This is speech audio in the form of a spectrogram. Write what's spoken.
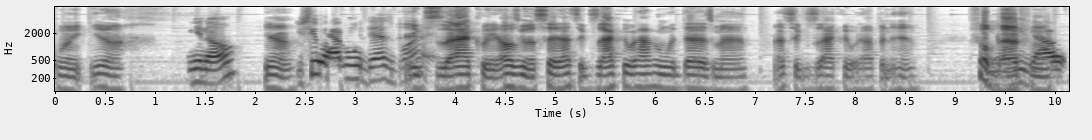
point. Yeah. You know, yeah. You see what happened with Dez Bryant? Exactly. I was gonna say that's exactly what happened with Dez, man. That's exactly what happened to him. I felt you know, bad for him. Out,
